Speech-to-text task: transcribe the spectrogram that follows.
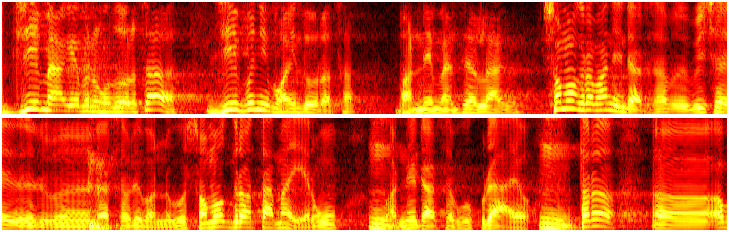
जे मागे पनि हुँदो रहेछ जे पनि भइँदो रहेछ। भन्ने मान्छेहरू लाग्यो। समग्रमा नि डाक्टर साहब विषय डाक्टर साहबले भन्नुभयो समग्रतामा हेरौँ भन्ने डाक्टर साहबको कुरा आयो। तर अब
